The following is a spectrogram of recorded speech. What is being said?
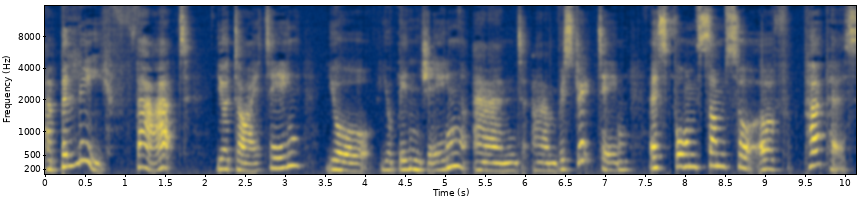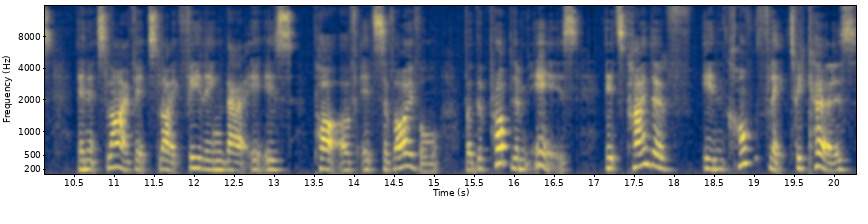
a belief that you're dieting you're you're binging and um, restricting has formed some sort of purpose in its life. It's like feeling that it is part of its survival. But the problem is it's kind of in conflict because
